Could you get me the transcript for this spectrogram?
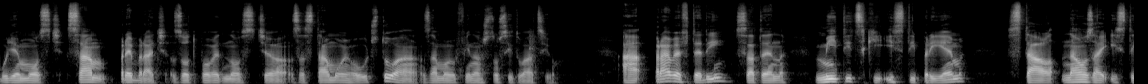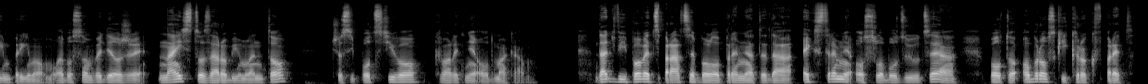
budem môcť sám prebrať zodpovednosť za stav môjho účtu a za moju finančnú situáciu. A práve vtedy sa ten mýtický istý príjem stal naozaj istým príjmom, lebo som vedel, že naisto zarobím len to, čo si poctivo, kvalitne odmakám. Dať výpoveď z práce bolo pre mňa teda extrémne oslobodzujúce a bol to obrovský krok vpred.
